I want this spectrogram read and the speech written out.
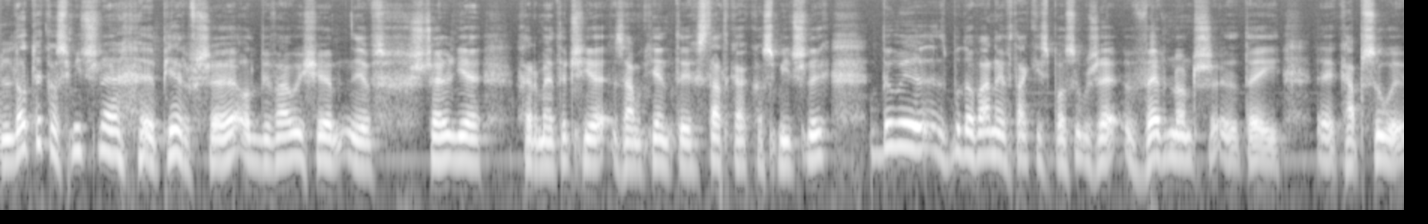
Loty kosmiczne pierwsze odbywały się w szczelnie, hermetycznie zamkniętych statkach kosmicznych. Były zbudowane w taki sposób, że wewnątrz tej kapsuły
